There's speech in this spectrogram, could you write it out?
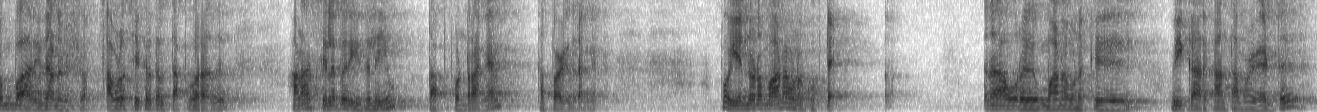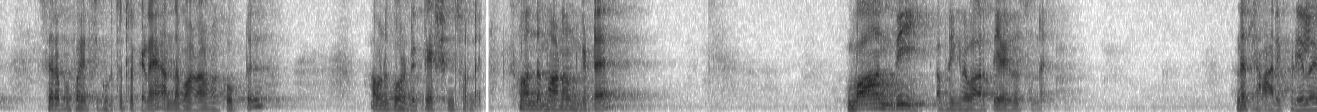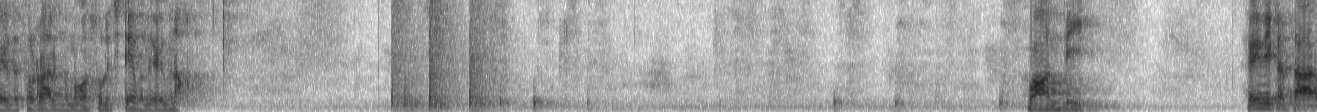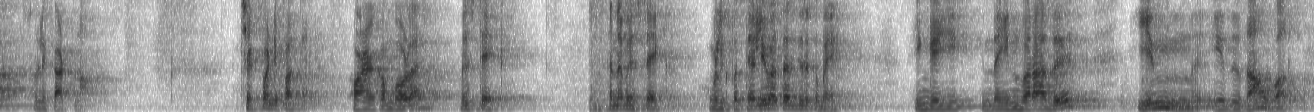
ரொம்ப அரிதான விஷயம். அவ்வளோ சீக்கிரத்தில் தப்பு வராது. ஆனால் சில பேர் இதுலேயும் தப்பு பண்ணுறாங்க தப்பாக எழுதுறாங்க இப்போ என்னோடய மாணவனை கூப்பிட்டேன். நான் ஒரு மாணவனுக்கு வீக்காக இருக்கான் தமிழ்ன்ட்டு சிறப்பு பயிற்சி கொடுத்துட்ருக்கேனே அந்த மாணவனை கூப்பிட்டு அவனுக்கு ஒரு டிக்டேஷன் சொன்னேன். ஸோ அந்த மாணவன்கிட்ட வாந்தி அப்படிங்கிற வார்த்தையை எழுத சொன்னேன். என்ன சார் இப்படியெல்லாம் எழுத சொல்கிறாருன்னு முகம் சொல்லிச்சிட்டே வந்து எழுதினான் வாந்தி. எழுதிட்டேன் சார் சொல்லி காட்டினான் செக் பண்ணி பார்த்தேன் வழக்கம் போல் மிஸ்டேக் என்ன மிஸ்டேக் உங்களுக்கு இப்போ தெளிவாக தெரிஞ்சிருக்குமே. இங்கே இந்த இன் வராது. இன் இதுதான் வரும்.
